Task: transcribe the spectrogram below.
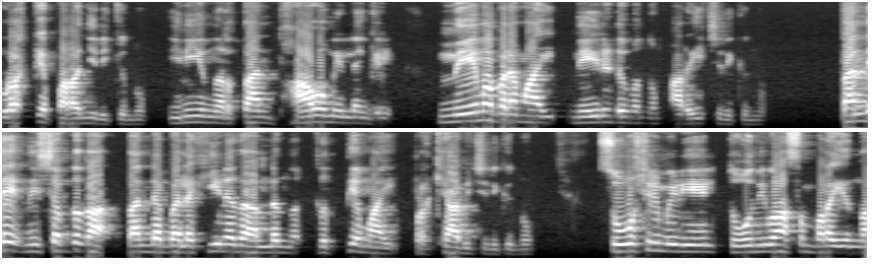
ഉറക്കെ പറഞ്ഞിരിക്കുന്നു. ഇനിയും നിർത്താൻ ഭാവമില്ലെങ്കിൽ നിയമപരമായി നേരിടുമെന്നും അറിയിച്ചിരിക്കുന്നു. തന്റെ നിശബ്ദത തന്റെ ബലഹീനത അല്ലെന്ന് കൃത്യമായി പ്രഖ്യാപിച്ചിരിക്കുന്നു. സോഷ്യൽ മീഡിയയിൽ തോന്നിവാസം പറയുന്ന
